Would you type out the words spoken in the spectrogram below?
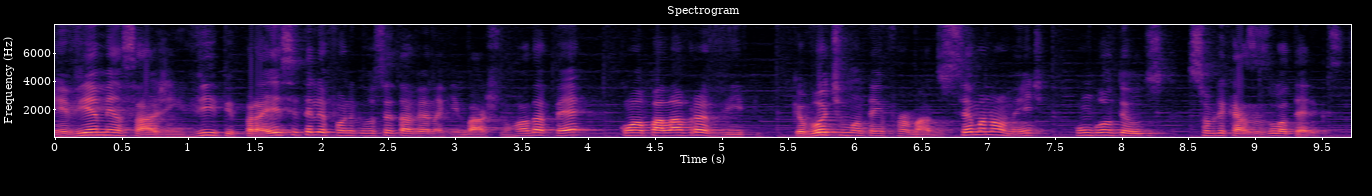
envie a mensagem VIP para esse telefone que você está vendo aqui embaixo no rodapé com a palavra VIP, que eu vou te manter informado semanalmente com conteúdos sobre casas lotéricas.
